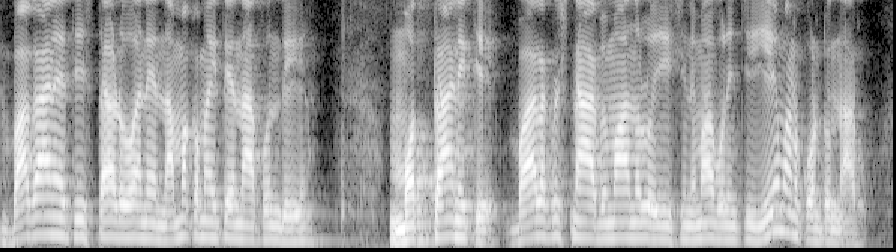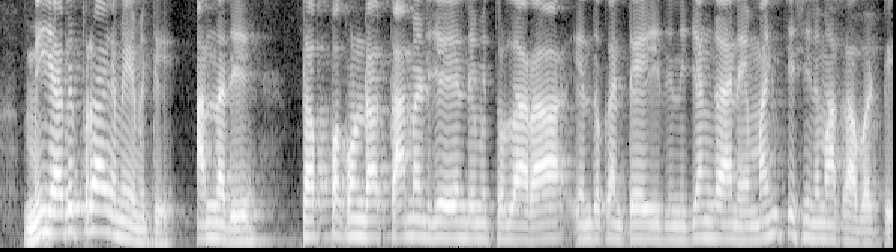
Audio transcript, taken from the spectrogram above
బాగానే తీస్తాడు అనే నమ్మకం అయితే నాకుంది. మొత్తానికి బాలకృష్ణ అభిమానులు ఈ సినిమా గురించి ఏమనుకుంటున్నారు? మీ అభిప్రాయం ఏమిటి అన్నది తప్పకుండా కామెంట్ చేయండి మిత్రులారా. ఎందుకంటే ఇది నిజంగానే మంచి సినిమా కాబట్టి.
